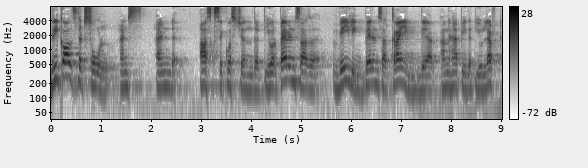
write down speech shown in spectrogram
recalls that soul, and and asks a question that your parents are wailing, parents are crying, they are unhappy that you left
